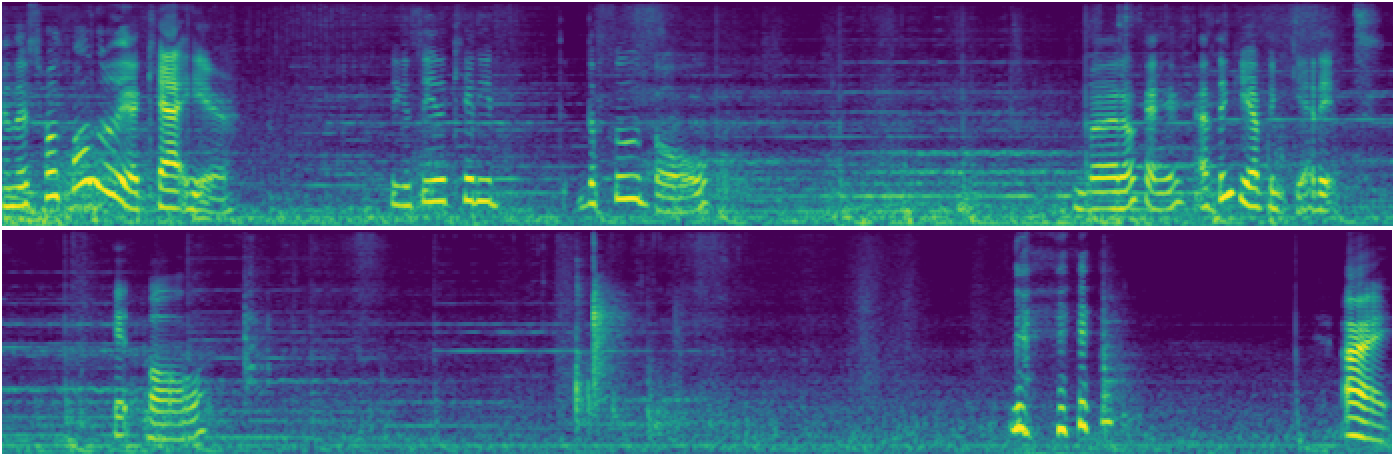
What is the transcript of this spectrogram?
And there's supposedly a cat here. You can see the kitty, the food bowl. But okay, I think you have to get it. Hit ball. Alright.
